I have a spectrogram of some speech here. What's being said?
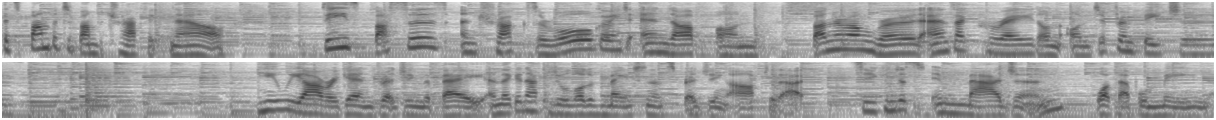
it's bumper to bumper traffic now. These buses and trucks are all going to end up on Bunnerong Road, Anzac Parade, on, on different beaches. Here we are again dredging the bay, and they're going to have to do a lot of maintenance dredging after that. So you can just imagine what that will mean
